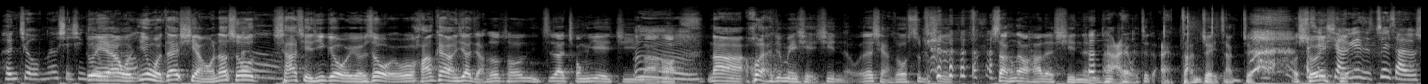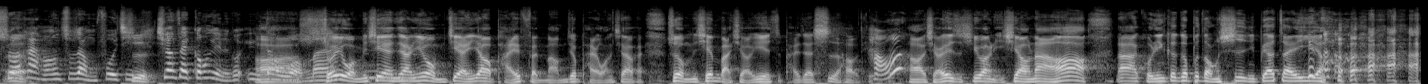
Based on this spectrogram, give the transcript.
很久没有写信给我。对呀，我因为我在想，我那时候他写信给我，有时候我好像开玩笑讲说说你是在冲业绩嘛哈。那后来就没写信了。我在想说是不是伤到他的心了？你看，哎呦，这个哎，张嘴张嘴。所以小月子最早有说，他好像住在我们附近，希望在公园能够遇到我们。所以我们现在这样，因为我们既然要排粉嘛，我们就排往下排。所以我们先把小叶子排在四号帖。好啊，好，小叶子希望你笑纳啊。那苦林哥哥不懂事，你不要在意啊。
